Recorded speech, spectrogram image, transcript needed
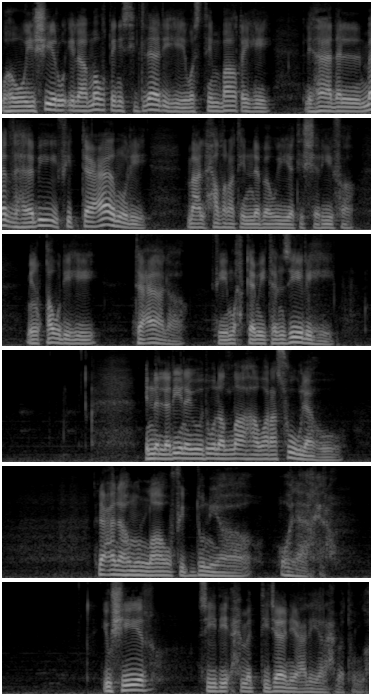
وهو يشير إلى موطن استدلاله واستنباطه لهذا المذهب في التعامل مع الحضرة النبوية الشريفة من قوله تعالى في محكم تنزيله إن الذين يؤذون الله ورسوله لعنهم الله في الدنيا والآخرة. يشير سيدي أحمد تجاني عليه رحمة الله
